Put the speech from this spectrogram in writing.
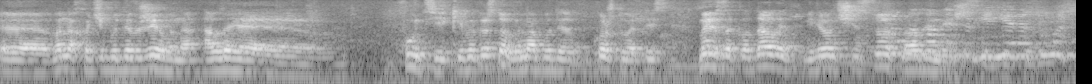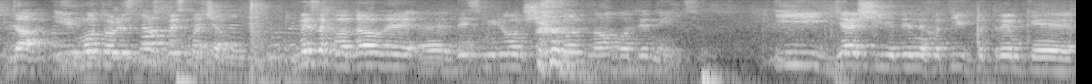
е, вона хоч і буде вживана, але функції, які використовує, вона буде коштувати десь. Ми закладали мільйон 600 на одиницю. щоб її ресурси. Да, і моторесурс вистачав. Ми закладали е, десь мільйон 600 на одиницю. І я ще єдине хотів підтримки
